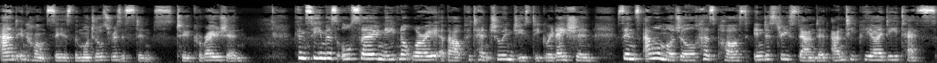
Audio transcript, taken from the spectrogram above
and enhances the module's resistance to corrosion. Consumers also need not worry about potential induced degradation since our module has passed industry standard anti-PID tests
